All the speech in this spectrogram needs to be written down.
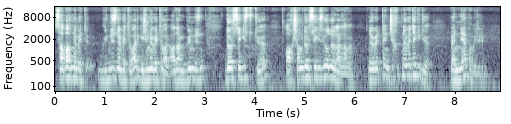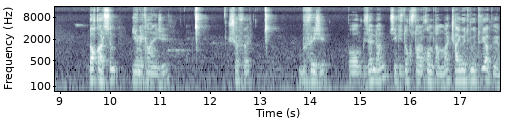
Sabah nöbeti, gündüz nöbeti var, gece nöbeti var. Adam gündüz 4-8 tutuyor. Akşam 4-8'i yolluyorlar adamı. Nöbetten çıkıp nöbete gidiyor. Ben ne yapabilirim? Bakarsın yemekhaneci, şoför, cık, büfeci. O güzel lan. 8-9 tane komutan var. Çay götür götür yapıyor.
